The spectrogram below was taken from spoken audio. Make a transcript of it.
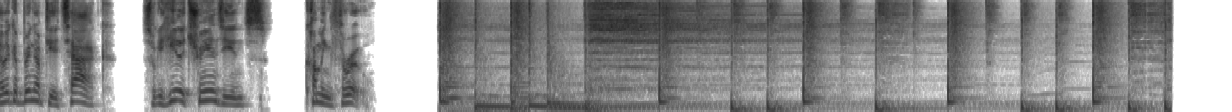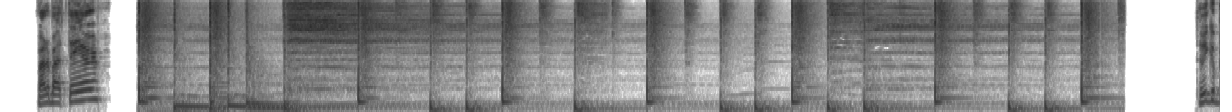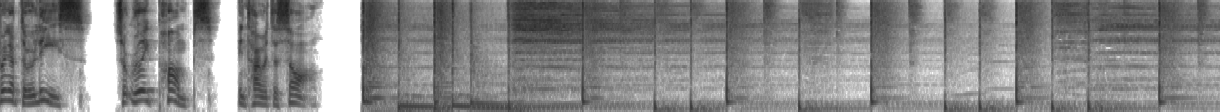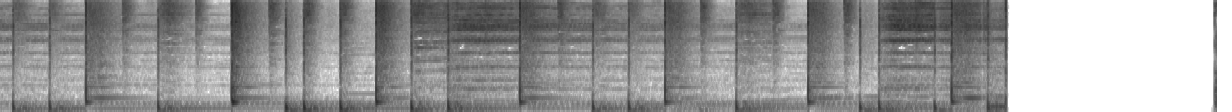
Now we can bring up the attack so we can hear the transients coming through. Right about there. Then we can bring up the release so it really pumps in time with the song.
